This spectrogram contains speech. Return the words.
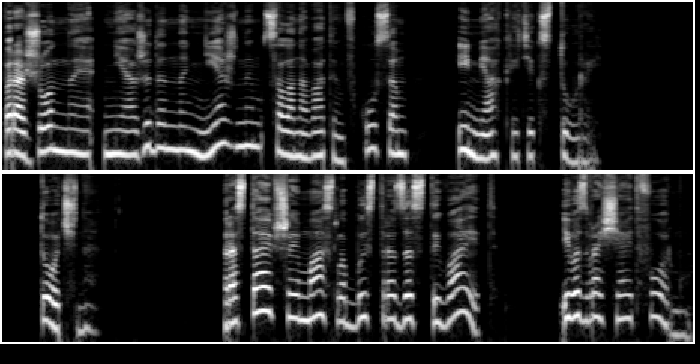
пораженная неожиданно нежным солоноватым вкусом и мягкой текстурой. Точно. Растаявшее масло быстро застывает и возвращает форму.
